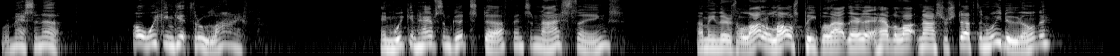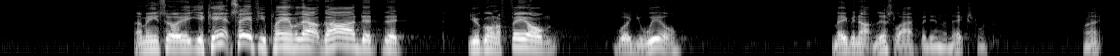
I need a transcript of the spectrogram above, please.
We're messing up. Oh, we can get through life. And we can have some good stuff and some nice things. I mean, there's a lot of lost people out there that have a lot nicer stuff than we do, don't they? I mean, so you can't say if you plan without God that, that you're going to fail. Well, you will. Maybe not in this life, but in the next one. Right?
